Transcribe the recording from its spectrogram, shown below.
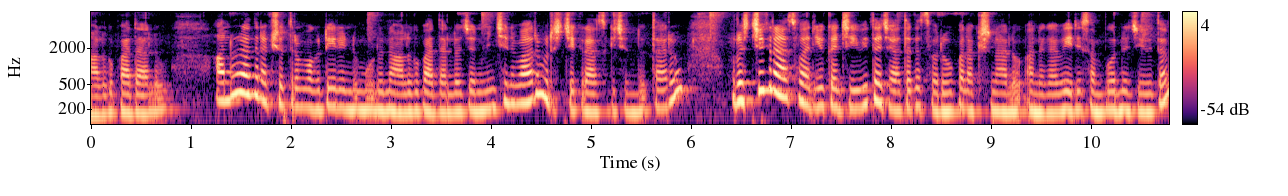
నాలుగు పాదాలు. అనురాధ నక్షత్రం ఒకటి రెండు మూడు నాలుగు పాదాల్లో జన్మించిన వారు వృశ్చిక రాశికి చెందుతారు. వృశ్చిక రాశి వారి యొక్క జీవిత జాతక స్వరూప లక్షణాలు అనగా వీరి సంపూర్ణ జీవితం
